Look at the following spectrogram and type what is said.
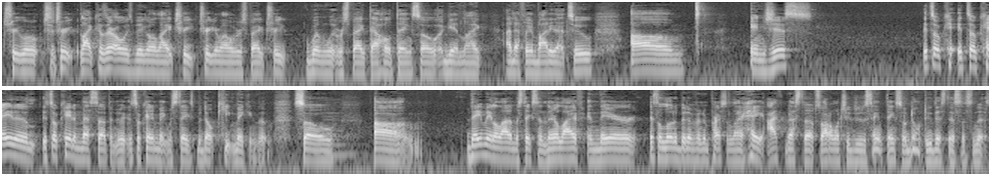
treat treat like because they're always big on like treat treat your mom with respect, treat women with respect, that whole thing. So again, like I definitely embody that too. Um, and just it's okay it's okay to it's okay to mess up and it's okay to make mistakes but don't keep making them so um they made a lot of mistakes in their life and there it's a little bit of an impression like hey i've messed up so i don't want you to do the same thing so don't do this this this and this.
